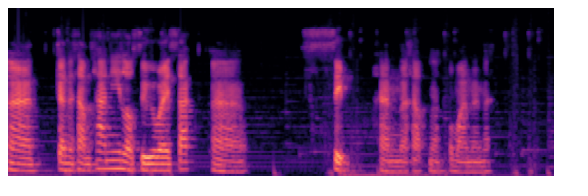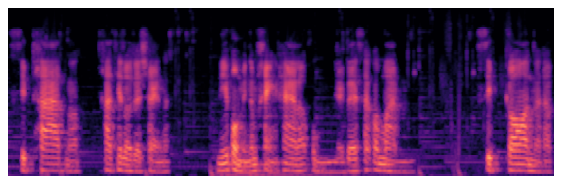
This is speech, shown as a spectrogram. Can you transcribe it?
อ่า การจะทำท่านี้เราซื้อไว้สัก อ่าสิบอันนะครับนะประมาณนั้นนะสิบธาตุเนาะธาตุที่เราจะใช้นะนี่ผมมีน้ำแข็งห้าแล้วผมอยากได้สักประมาณสิบก้อนนะครับ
